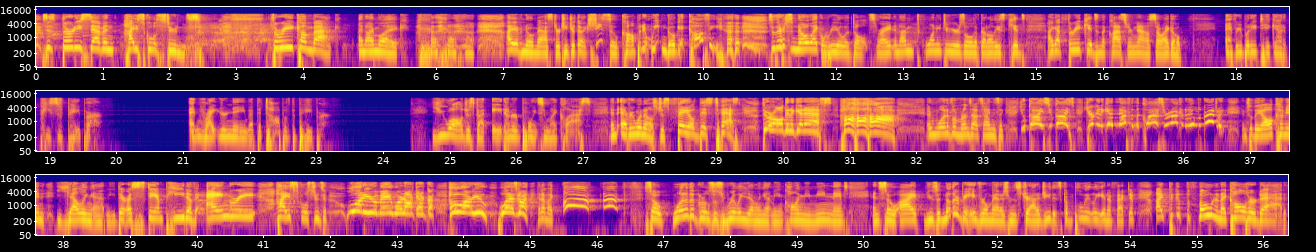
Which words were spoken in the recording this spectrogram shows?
this is 37 high school students. Three come back And I'm like, I have no master teacher. They're like, she's so competent, we can go get coffee. so there's no like real adults, right? And I'm 22 years old. I've got all these kids. I got three kids in the classroom now. So I go, everybody take out a piece of paper and write your name at the top of the paper. You all just got 800 points in my class, and everyone else just failed this test. They're all gonna get F's. Ha ha ha. And one of them runs outside and is like, You guys, you guys, you're gonna get an F in the class. You're not gonna be able to graduate. And so they all come in yelling at me. They're a stampede of angry high school students. What do you mean we're not gonna gra- Who are you? What is going on? And I'm like, Ah! So one of the girls is really yelling at me and calling me mean names. And so I use another behavioral management strategy that's completely ineffective. I pick up the phone and I call her dad.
